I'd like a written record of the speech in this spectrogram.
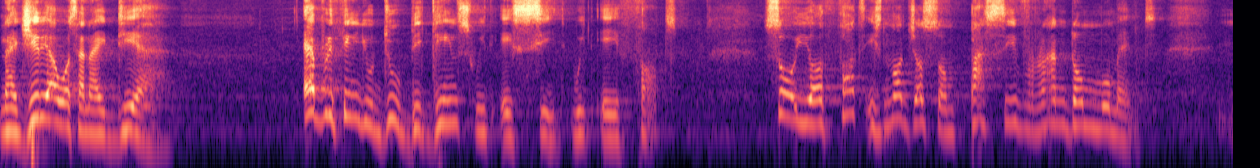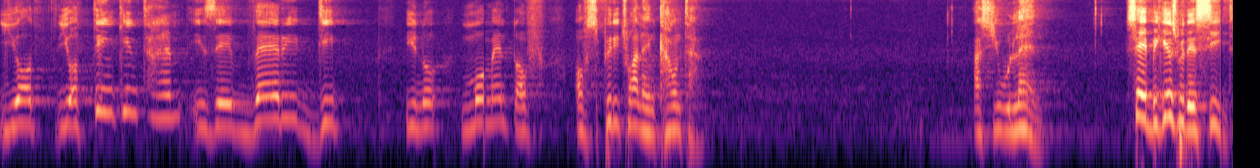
Nigeria was an idea. Everything you do begins with a seed, with a thought. So your thought is not just some passive, random moment. Your, your thinking time is a very deep, you know, moment of, of spiritual encounter. As you learn. Say it begins with a seed.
